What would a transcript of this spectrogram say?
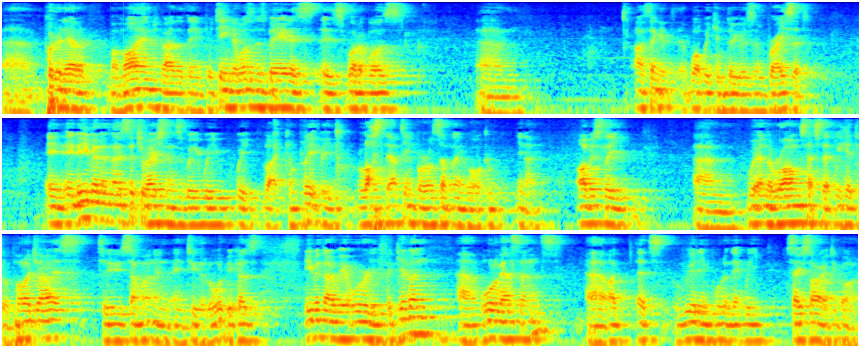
um, put it out of my mind, rather than pretend it wasn't as bad as, as what it was. Um, I think it, what we can do is embrace it. And, and even in those situations where we, we like completely lost our temper or something, or, you know, obviously um, we're in the wrong such that we had to apologize to someone and, and to the Lord because even though we're already forgiven uh, all of our sins, uh, I, it's really important that we say sorry to God.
